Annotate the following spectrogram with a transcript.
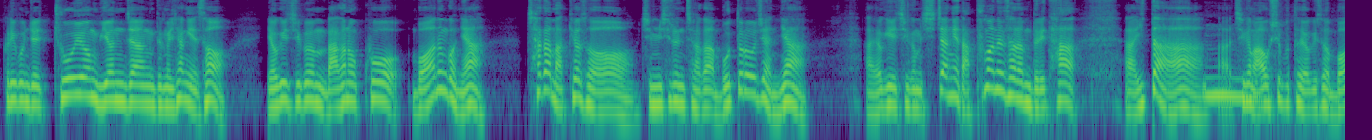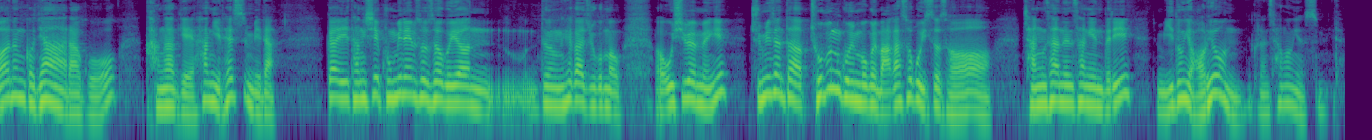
그리고 이제 주호영 위원장 등을 향해서 여기 지금 막아놓고 뭐 하는 거냐? 차가 막혀서 짐 실은 차가 못 들어오지 않냐? 아, 여기 지금 시장에 납품하는 사람들이 다 아, 있다. 음. 아, 지금 9시부터 여기서 뭐 하는 거냐라고 강하게 항의를 했습니다. 그러니까 이 당시 국민의힘 소속 의원 등 해가지고 막 50여 명이 주민센터 앞 좁은 골목을 막아서고 있어서 장사는 상인들이 좀 이동이 어려운 그런 상황이었습니다.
